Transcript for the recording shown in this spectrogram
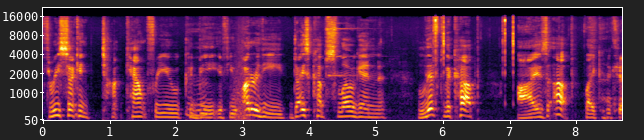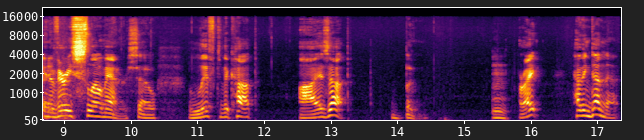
three second t- count for you could be mm-hmm. if you utter the dice cup slogan, lift the cup, eyes up, like Okay. in a very slow manner. So lift the cup, eyes up, boom. Mm. All right? Having done that,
